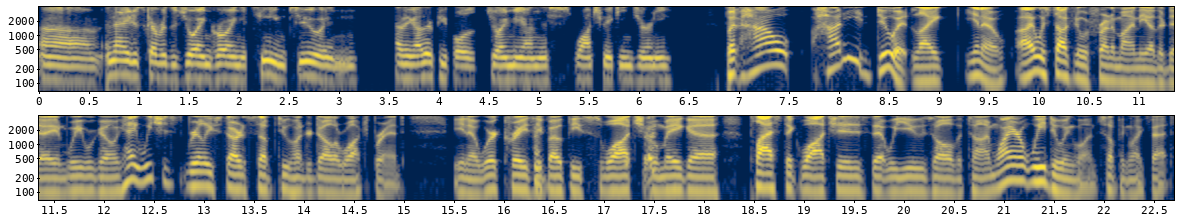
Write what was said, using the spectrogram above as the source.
Um, and then I discovered the joy in growing a team too, and having other people join me on this watchmaking journey. But how how do you do it? Like, you know, I was talking to a friend of mine the other day and we were going, "Hey, we should really start a sub $200 watch brand." You know, we're crazy about these Swatch Omega plastic watches that we use all the time. Why aren't we doing one? Something like that.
